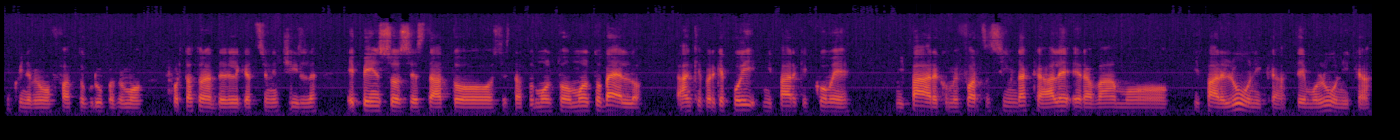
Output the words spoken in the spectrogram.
e quindi abbiamo fatto gruppo, abbiamo portato una delegazione CISL e penso sia stato, sia stato molto, molto bello, anche perché poi mi pare che come, mi pare, come forza sindacale eravamo, mi pare, l'unica, temo l'unica.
